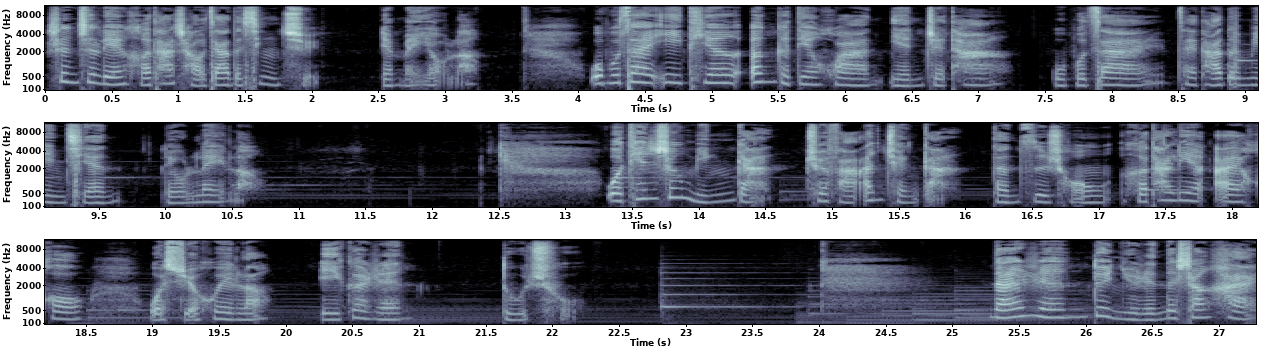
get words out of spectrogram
甚至连和他吵架的兴趣也没有了。我不再一天 N 个电话黏着他，我不再在他的面前流泪了。我天生敏感，缺乏安全感，但自从和他恋爱后，我学会了一个人独处。男人对女人的伤害，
